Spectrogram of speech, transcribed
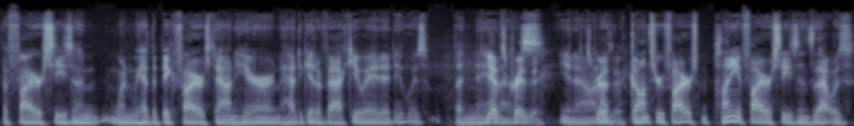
the fire season when we had the big fires down here and had to get evacuated, it was bananas. Yeah, it's crazy. You know, crazy. I've gone through fires, plenty of fire seasons. That was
